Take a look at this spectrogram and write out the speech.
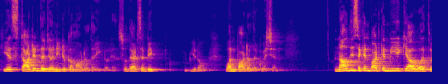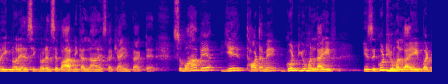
he has started the journey to come out of the ignorance. So that's a big, you know, one part of the question. Now the second part can be ये क्या हुआ तो इग्नोरेंस इग्नोरेंस से बाहर निकलना है इसका क्या इम्पैक्ट है सो so, वहां पे ये थॉट हमें good human life is a good human life but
